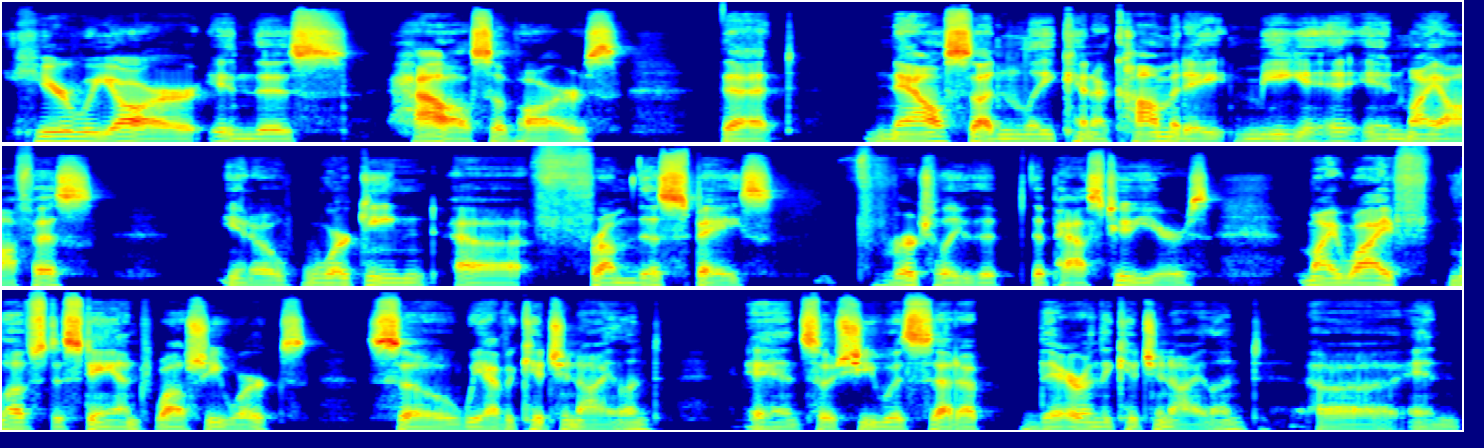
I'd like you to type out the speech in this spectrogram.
here we are in this house of ours that now suddenly can accommodate me in my office you know working uh, from this space virtually the, the past two years. My wife loves to stand while she works so we have a kitchen island. And so she was set up there in the kitchen island uh, and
